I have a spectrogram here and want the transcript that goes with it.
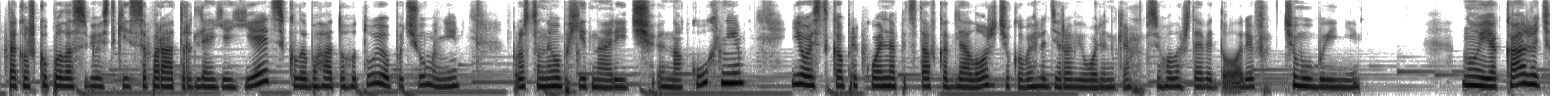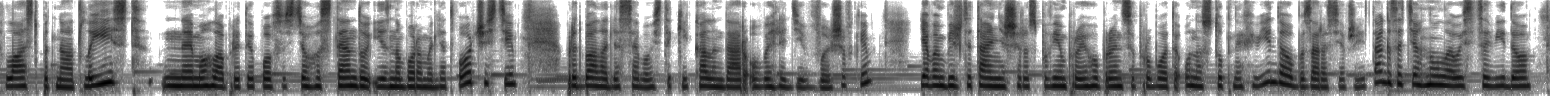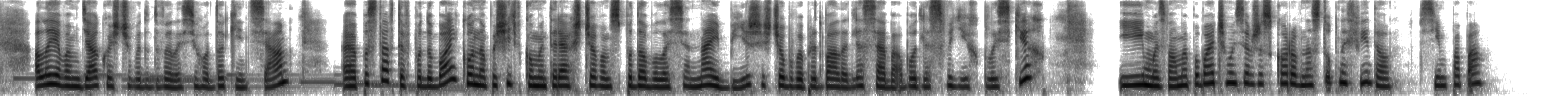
Також купила собі ось такий сепаратор для яєць. Коли багато готую, печу мені просто необхідна річ на кухні. І ось така прикольна підставка для ложечок у вигляді равіолінки. Всього лиш 9 доларів. Чому би і ні? Ну і як кажуть, last but not least, не могла прийти повз з цього стенду із наборами для творчості. Придбала для себе ось такий календар у вигляді вишивки. Я вам більш детальніше розповім про його принцип роботи у наступних відео, бо зараз я вже і так затягнула ось це відео. Але я вам дякую, що ви додивились його до кінця. Е, Поставте вподобайку, напишіть в коментарях, що вам сподобалося найбільше, що б ви придбали для себе або для своїх близьких. І ми з вами побачимося вже скоро в наступних відео. Всім па-па!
